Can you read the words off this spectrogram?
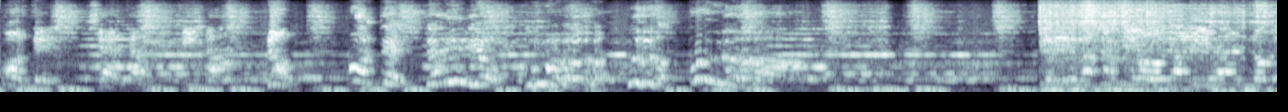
Morte, certa, vita, no! Morte, delirio! Devastazione a livello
